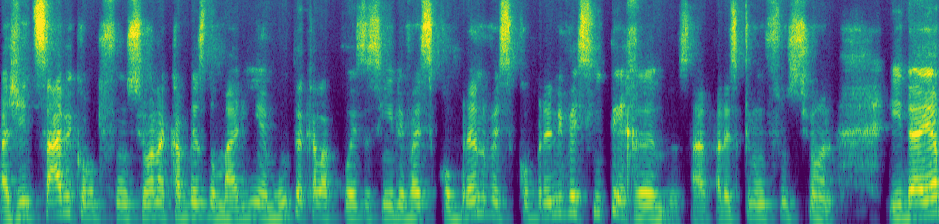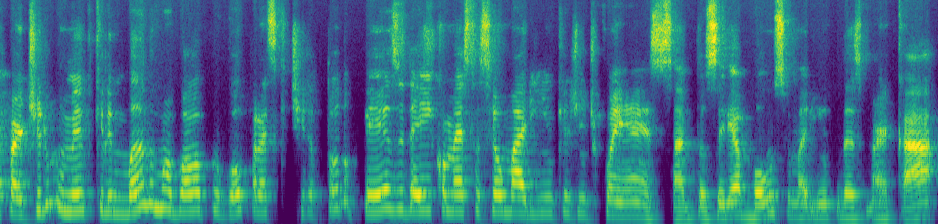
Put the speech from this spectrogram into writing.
a gente sabe como que funciona a cabeça do Marinho, é muito aquela coisa assim, ele vai se cobrando, vai se cobrando e vai se enterrando, sabe? Parece que não funciona. E daí, a partir do momento que ele manda uma bola pro gol, parece que tira todo o peso, e daí começa a ser o Marinho que a gente conhece, sabe? Então seria bom se o Marinho pudesse marcar.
